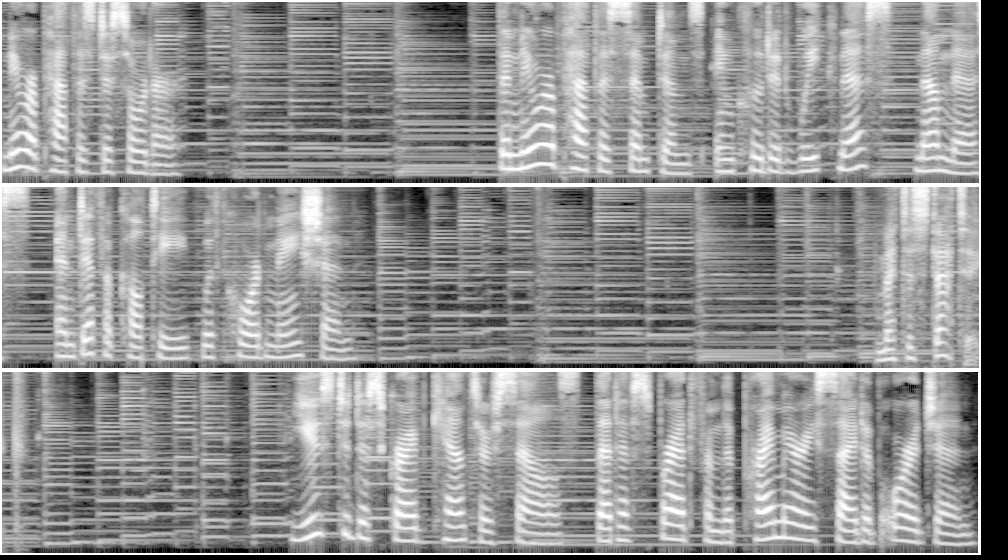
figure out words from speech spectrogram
Neuropath is disorder. The neuropathic symptoms included weakness, numbness, and difficulty with coordination. Metastatic Used to describe cancer cells that have spread from the primary site of origin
